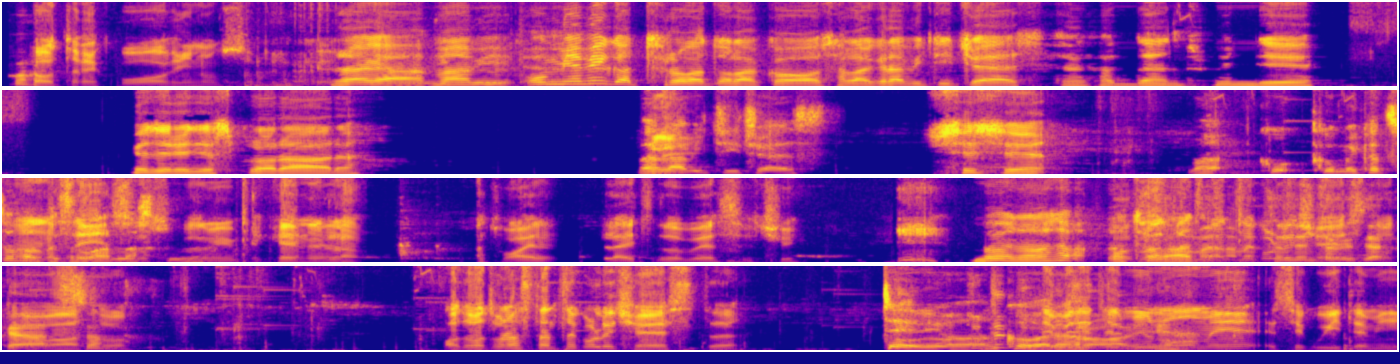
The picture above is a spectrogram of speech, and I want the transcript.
Ho tre cuori, non so perché. Raga, ma qui, un mio eh. amico ha trovato la cosa, la Gravity Chest qua dentro, quindi... Io direi di esplorare. La Lì. Gravity Chest. Sì, sì. Ma co- come cazzo Non fate ha a trovarla, senso, scusa? scusami, perché nella Twilight dovrebbe esserci. Boh, non lo so, l'ho trovato. ma- stanza con le ceste, ho trovato. Ho trovato una stanza con le ceste. Serio, Oh, tutte Se ancora? due vedete il mio nome, seguitemi.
